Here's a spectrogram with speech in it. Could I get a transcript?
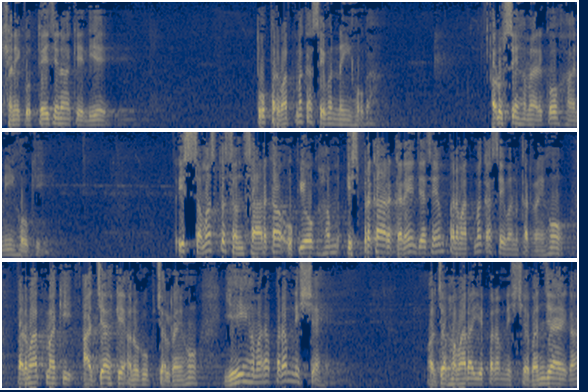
क्षणिक उत्तेजना के लिए तो परमात्मा का सेवन नहीं होगा और उससे हमारे को हानि होगी। तो इस समस्त संसार का उपयोग हम इस प्रकार करें जैसे हम परमात्मा का सेवन कर रहे हो, परमात्मा की आज्ञा के अनुरूप चल रहे हों। यही हमारा परम निश्चय है। और जब हमारा ये परम निश्चय बन जाएगा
